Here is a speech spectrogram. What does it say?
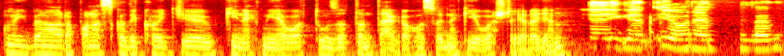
amikben arra panaszkodik, hogy kinek milyen volt túlzottan tág ahhoz, hogy neki jó estéje legyen. Ja, igen, jó, rendben.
